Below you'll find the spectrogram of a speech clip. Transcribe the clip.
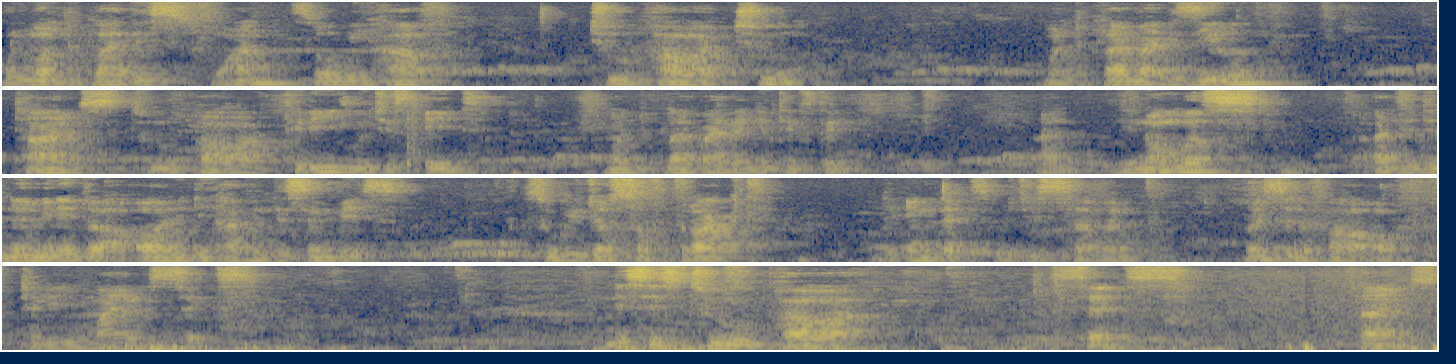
will multiply this 1. So we have 2 power 2 multiplied by the 0 times 2 power 3 which is 8 multiplied by negative 3 and the numbers at the denominator are already having the same base so we just subtract the index which is 7 raised to the power of 3 minus 6 this is 2 power 6 times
